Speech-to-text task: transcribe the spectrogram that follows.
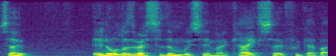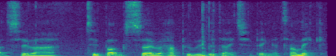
So in all of the rest of them we seem okay. So if we go back to our tick box, so we're happy with the data being atomic.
